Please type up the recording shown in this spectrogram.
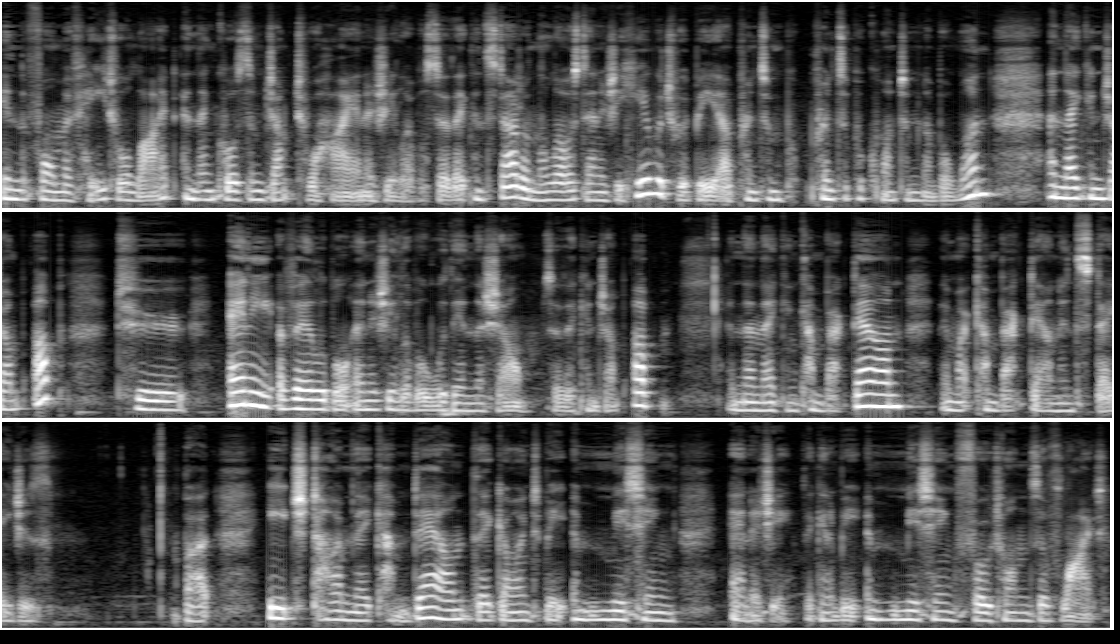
in the form of heat or light and then cause them jump to a high energy level. So they can start on the lowest energy here, which would be our principal quantum number one, and they can jump up to any available energy level within the shell. So they can jump up and then they can come back down. They might come back down in stages. But each time they come down, they're going to be emitting energy. They're going to be emitting photons of light.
